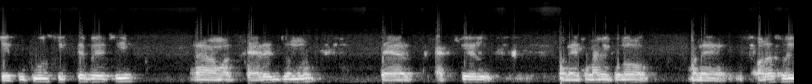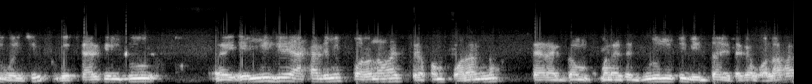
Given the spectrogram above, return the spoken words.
যেটুকু শিখতে পেরেছি আমার স্যারের জন্য স্যার অ্যাকচুয়াল মানে এখানে আমি কোনো মানে সরাসরি বলছি যে স্যার কিন্তু এমনি যে একাডেমিক পড়ানো হয় সেরকম পড়ান না। স্যার একদম মানে গুরুমুখী বিদ্যা যেটাকে বলা হয়।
